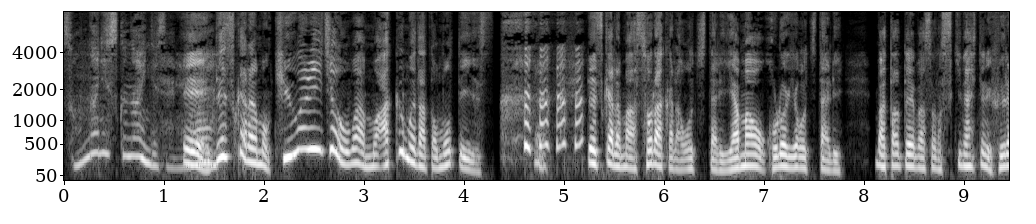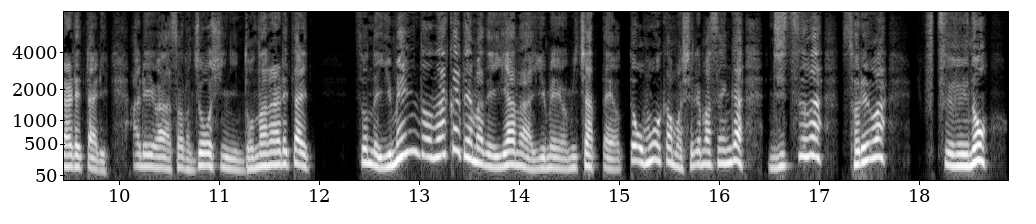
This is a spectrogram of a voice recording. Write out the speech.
そんなに少ないんですね。ええですからもう9割以上はもう悪夢だと思っていいです。え えですからまあ空から落ちたり、山を転げ落ちたり、まあ例えばその好きな人に振られたり、あるいはその上司に怒鳴られたり、そんな夢の中でまで嫌な夢を見ちゃったよって思うかもしれませんが、実はそれは普通のお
